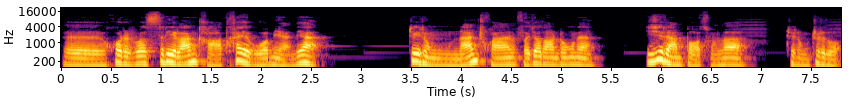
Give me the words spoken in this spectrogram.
呃，或者说斯里兰卡、泰国、缅甸。这种南传佛教当中呢，依然保存了这种制度。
